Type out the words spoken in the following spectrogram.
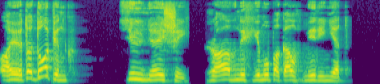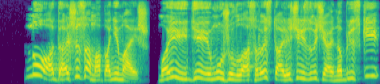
А это допинг. Сильнейший. Равных ему пока в мире нет. Ну, а дальше сама понимаешь. Мои идеи мужу Власовой стали чрезвычайно близки.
